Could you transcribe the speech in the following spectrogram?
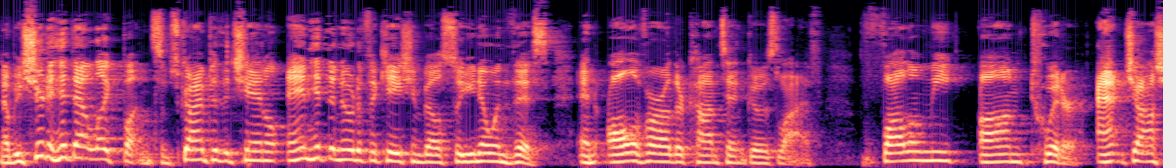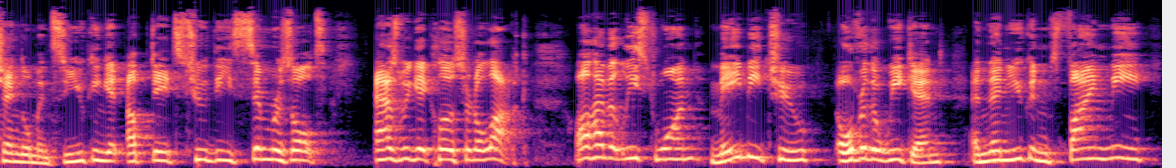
Now, be sure to hit that like button, subscribe to the channel, and hit the notification bell so you know when this and all of our other content goes live. Follow me on Twitter at Josh Engleman so you can get updates to these sim results as we get closer to lock. I'll have at least one, maybe two over the weekend, and then you can find me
